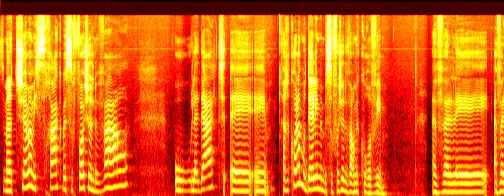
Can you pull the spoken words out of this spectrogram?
זאת אומרת, שם המשחק בסופו של דבר, הוא לדעת, אה, אה, הרי כל המודלים הם בסופו של דבר מקורבים, אבל, אה, אבל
